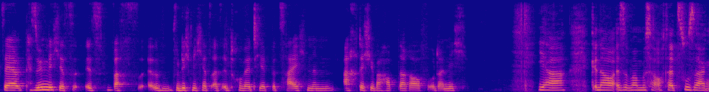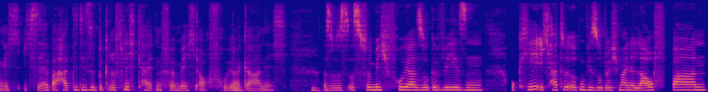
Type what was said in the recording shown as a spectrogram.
sehr Persönliches ist, was äh, würde ich mich jetzt als introvertiert bezeichnen? Achte ich überhaupt darauf oder nicht? Ja, genau. Also man muss ja auch dazu sagen, ich, ich selber hatte diese Begrifflichkeiten für mich auch früher mhm. gar nicht. Mhm. Also es ist für mich früher so gewesen, okay, ich hatte irgendwie so durch meine Laufbahn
